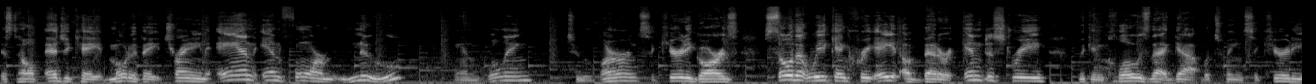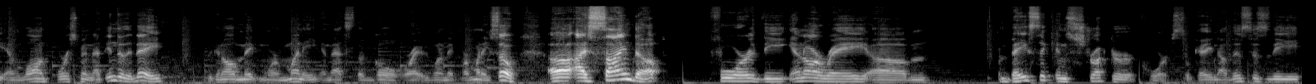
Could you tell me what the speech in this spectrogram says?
is to help educate, motivate, train, and inform new and willing to learn security guards so that we can create a better industry. We can close that gap between security and law enforcement. And at the end of the day, we can all make more money, and that's the goal, right? We want to make more money. So uh, I signed up for the NRA um, basic instructor course. Okay, now this is the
